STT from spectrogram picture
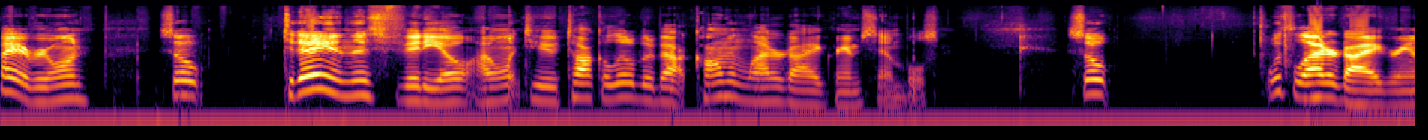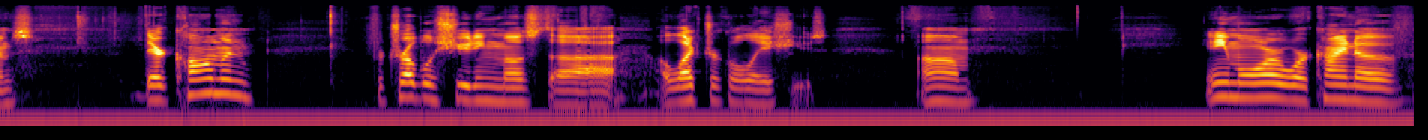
Hi everyone. So today in this video I want to talk a little bit about common ladder diagram symbols. So with ladder diagrams they're common for troubleshooting most uh, electrical issues. Um, anymore we're kind of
